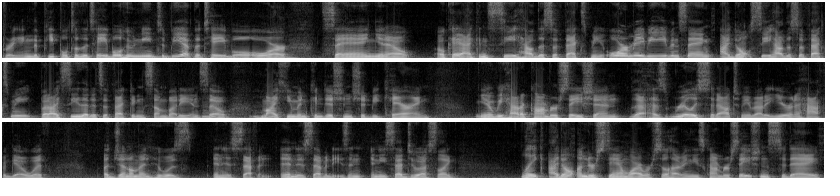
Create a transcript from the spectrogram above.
bringing the people to the table who need to be at the table, or saying, you know, okay, I can see how this affects me, or maybe even saying, I don't see how this affects me, but I see that it's affecting somebody, and so mm-hmm. my human condition should be caring. You know, we had a conversation that has really stood out to me about a year and a half ago with a gentleman who was in his seven in his seventies, and, and he said to us like, like I don't understand why we're still having these conversations today,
